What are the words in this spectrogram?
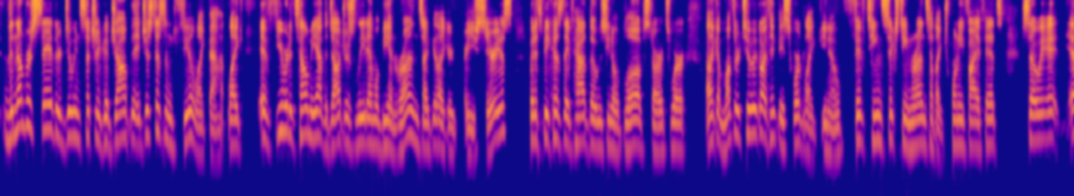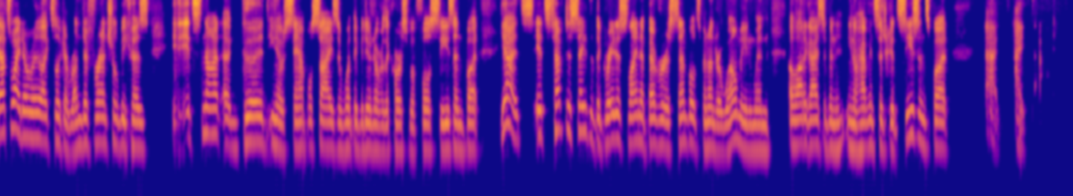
the numbers say they're doing such a good job, but it just doesn't feel like that. Like if you were to tell me, yeah, the Dodgers lead MLB in runs, I'd be like, are, are you serious? But it's because they've had those, you know, blow up starts where uh, like a month or two ago, I think they scored like, you know, 15, 16 runs, had like 25 hits. So it, that's why I don't really like to look at run differential because it's not a good, you know, sample size of what they've been doing over the course of a full season. But yeah, it's it's tough to say that the greatest lineup ever assembled has been underwhelming when a lot of guys have been, you know, having such good seasons. But I I,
